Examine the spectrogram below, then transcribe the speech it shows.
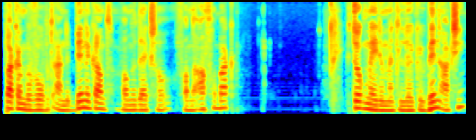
Plak hem bijvoorbeeld aan de binnenkant van de deksel van de afvalbak. Je kunt ook meedoen met een leuke winactie.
